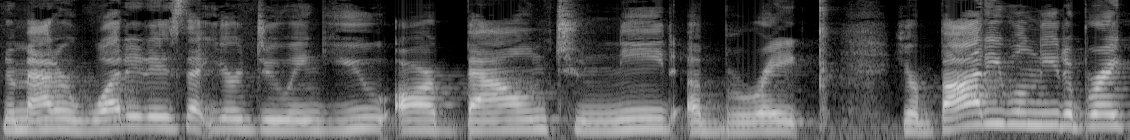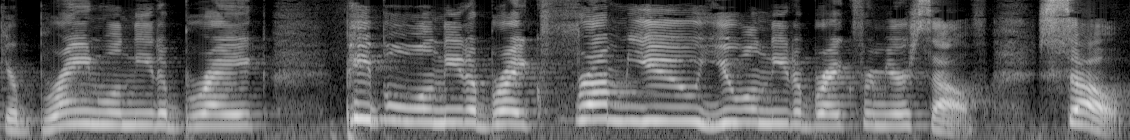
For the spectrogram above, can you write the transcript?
No matter what it is that you're doing, you are bound to need a break. Your body will need a break, your brain will need a break People will need a break from you. You will need a break from yourself. So,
